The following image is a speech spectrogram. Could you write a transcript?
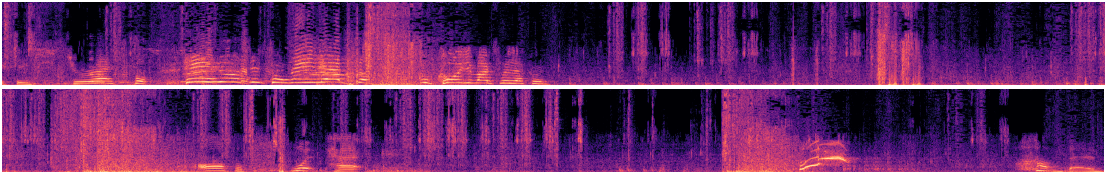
This is stressful. He used it to wreck the... Oh, call you Max Leopard. For flip heck. I'm dead.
